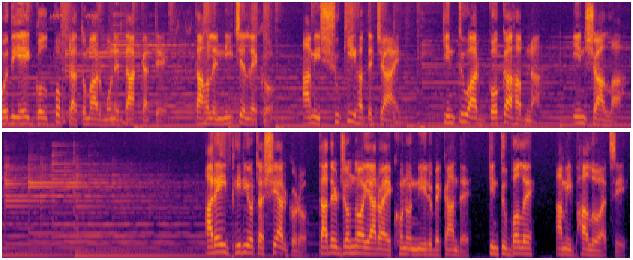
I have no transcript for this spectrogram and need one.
যদি এই গল্পটা তোমার মনে দাগ কাটে, তাহলে নিচে লেখো, আমি সুখী হতে চাই, কিন্তু আর বোকা হব না, ইনশাআল্লাহ। আর এই ভিডিওটা শেয়ার করো, তাদের জন্য যারা এখনও নীরবে কান্দে কিন্তু বলে, আমি ভালো আছি।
